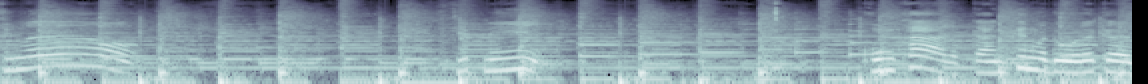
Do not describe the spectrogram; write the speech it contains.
ถึงแล้วทริปนี้ คุ้มค่ากับการขึ้นมาดูเหลือเกิน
